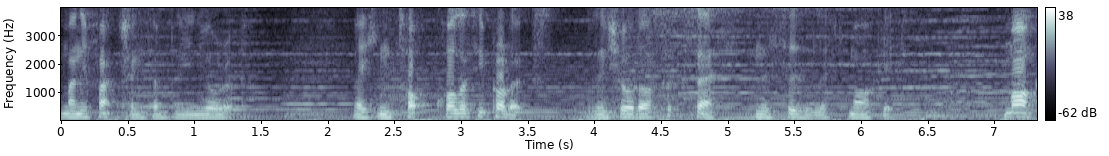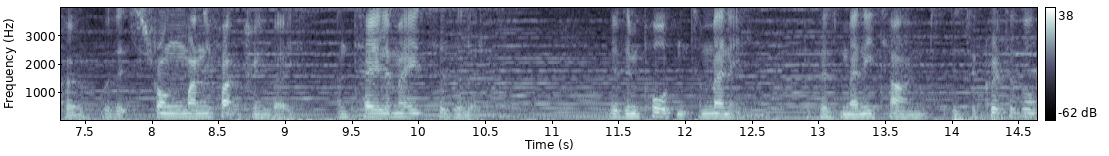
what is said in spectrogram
manufacturing company in Europe. Making top quality products has ensured our success in the scissor lift market. Marco, with its strong manufacturing base and tailor-made scissor lifts, is important to many because many times it's a critical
